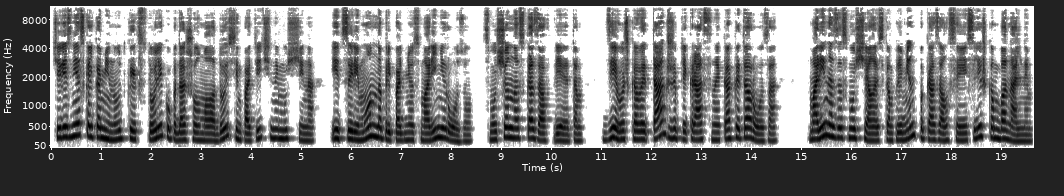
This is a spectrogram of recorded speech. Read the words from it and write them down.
Через несколько минут к их столику подошел молодой симпатичный мужчина и церемонно преподнес Марине розу, смущенно сказав при этом: "Девушка, вы так же прекрасны, как эта роза". Марина засмущалась, комплимент показался ей слишком банальным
